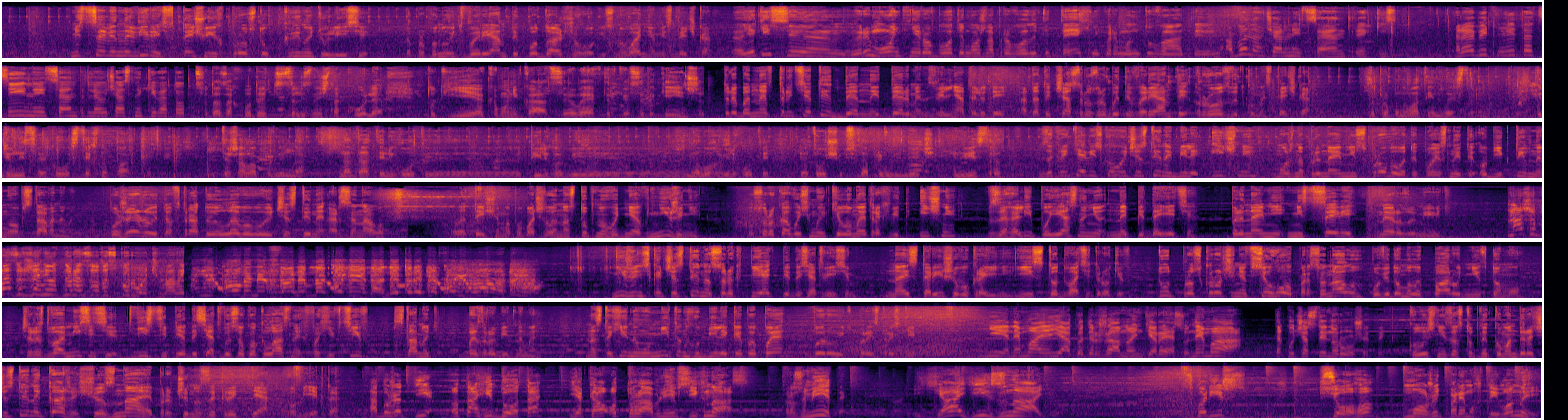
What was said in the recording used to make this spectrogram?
Місцеві не вірять в те, що їх просто кинуть у лісі, та пропонують варіанти подальшого існування містечка. Е, Якісь е, ремонтні роботи можна проводити, техніку ремонтувати. або навчальний центр якийсь, реабілітаційний центр для учасників АТО. Сюди заходить залізнична коля, тут є комунікація, електрика і все таке інше. Треба не в 30-денний термін звільняти людей, а дати час розробити варіанти розвитку містечка. запропонувати інвесторам будівництво якогось технопарку. Держава повинна надати льготи, е, пільгові е, налогові льготи для того, щоб сюди привлечь інвестора. Закриття військової частини біля Ічні можна принаймні спробувати пояснити об'єктивними обставинами пожежею та втратою левової частини арсеналу. Але те, що ми побачили наступного дня в Ніжині, у 48 кілометрах від Ічні, взагалі поясненню не піддається. Принаймні місцеві не розуміють. Нашу базу вже неодноразово скорочували. Ми ніколи не станемо на коліна, не перед якою владою. Ніжинська частина 4558. Найстаріша в Україні, їй 120 років. Тут про скорочення всього персоналу повідомили пару днів тому. Через два місяці 250 висококласних фахівців стануть безробітними. На стихійному мітингу біля КПП вирують пристрасті. Ні, немає ніякого державного інтересу. Нема таку частину рушити. Колишній заступник командира частини каже, що знає причину закриття об'єкта. Або ж ті ота гідота, яка отравлює всіх нас. Розумієте? Я їх знаю. Скоріш всього, можуть перемогти вони.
